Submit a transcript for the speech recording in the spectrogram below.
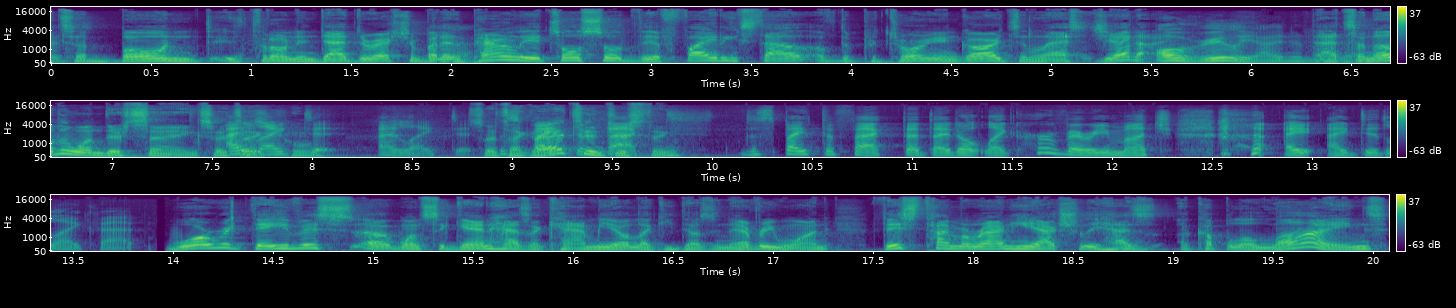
it's a bone thrown in that direction but Yeah. apparently it's also the fighting style of the praetorian guards in last jedi Oh, really? I didn't know that's that. another one they're saying so it's I like, liked cool. it. I liked it. So it's like, that's the fact- interesting. despite the fact that I don't like her very much, I, I did like that. Warwick Davis, uh, once again, has a cameo like he does in everyone. This time around, he actually has a couple of lines,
